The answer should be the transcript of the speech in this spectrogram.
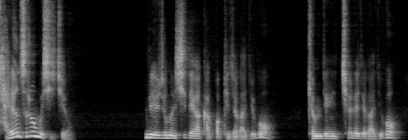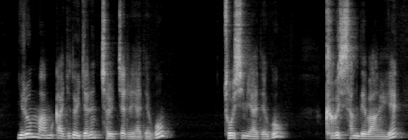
자연스러운 것이죠. 근데 요즘은 시대가 각박해져 가지고 경쟁이 치열해져 가지고 이런 마음까지도 이제는 절제를 해야 되고 조심해야 되고 그것이 상대방에게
